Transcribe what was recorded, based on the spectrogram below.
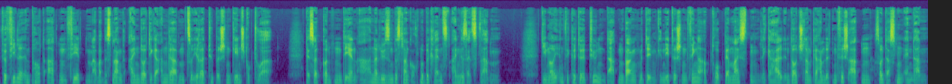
Für viele Importarten fehlten aber bislang eindeutige Angaben zu ihrer typischen Genstruktur. Deshalb konnten DNA-Analysen bislang auch nur begrenzt eingesetzt werden. Die neu entwickelte Thyn-Datenbank mit dem genetischen Fingerabdruck der meisten legal in Deutschland gehandelten Fischarten soll das nun ändern.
